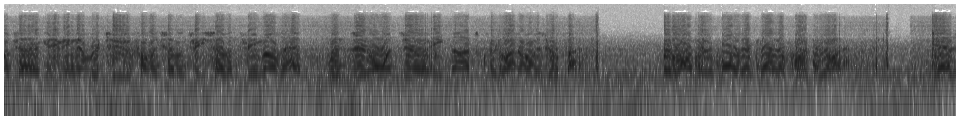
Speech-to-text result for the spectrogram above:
Long Tower, good evening, number 2, following seven three seven, three 3 miles ahead, wind 010, knots, clear to line runway 05. Clear to line 05, air Canada 421. Jazz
